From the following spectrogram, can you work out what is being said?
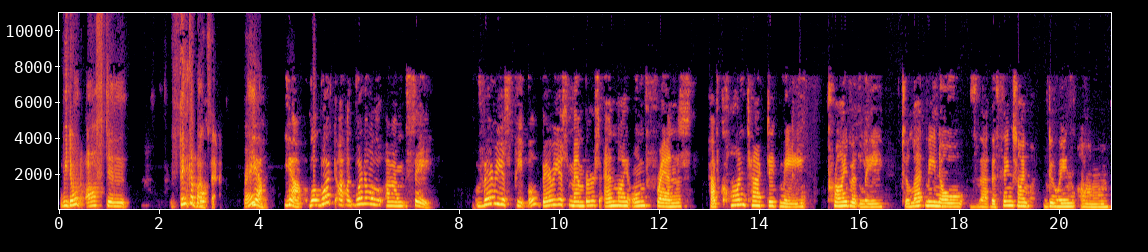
we don't often think about that, right? Yeah. Yeah. Well, what uh, what I'll um, say, various people, various members, and my own friends have contacted me privately to let me know that the things I'm doing, um,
